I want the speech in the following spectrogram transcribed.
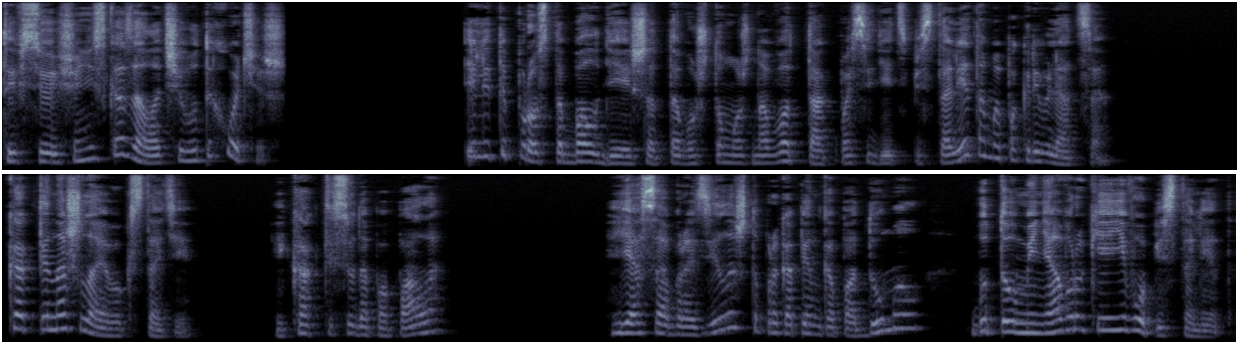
«Ты все еще не сказала, чего ты хочешь». Или ты просто балдеешь от того, что можно вот так посидеть с пистолетом и покривляться? Как ты нашла его, кстати? И как ты сюда попала? Я сообразила, что Прокопенко подумал, будто у меня в руке его пистолет.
